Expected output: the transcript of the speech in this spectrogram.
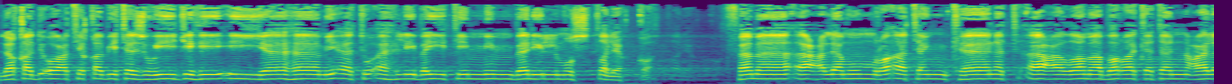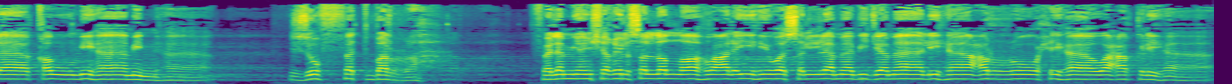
لقد أعتق بتزويجه إياها مائه أهل بيت من بني المصطلق. فما اعلم امراه كانت اعظم بركه على قومها منها زفت بره فلم ينشغل صلى الله عليه وسلم بجمالها عن روحها وعقلها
